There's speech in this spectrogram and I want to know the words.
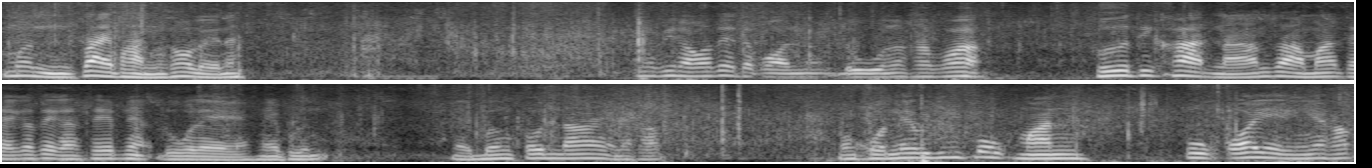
เหมื่อนสายพันธุ์เข้าเลยนะให้พี่น้องเกษตรกรดูนะครับว่าพืชที่ขาดน้ำสามารถใช้เกษตรกรรมเทพเนี่ยดูแลในพื้นในเบื้องต้นได้นะครับ บางคนเนี่ยยิ่งปลูกมันปลูกอ้อยอย่างเงี้ยครับ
